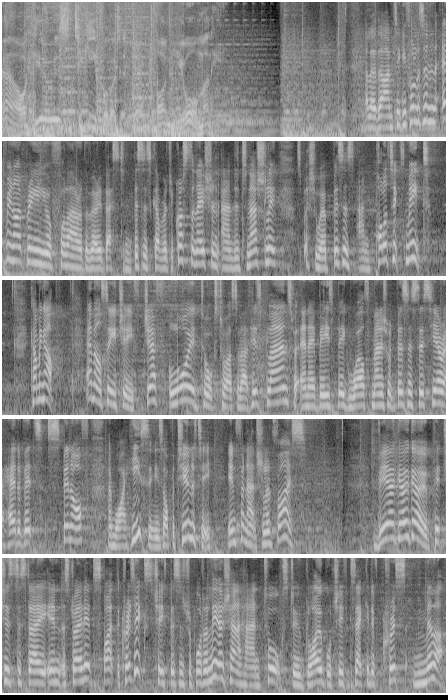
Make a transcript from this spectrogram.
Now, here is Ticky Fullerton on Your Money. Hello there, I'm Ticky Fullerton. Every night bringing you a full hour of the very best in business coverage across the nation and internationally, especially where business and politics meet. Coming up, MLC Chief Geoff Lloyd talks to us about his plans for NAB's big wealth management business this year ahead of its spin off and why he sees opportunity in financial advice. Viagogo pitches to stay in Australia despite the critics. Chief Business Reporter Leo Shanahan talks to Global Chief Executive Cris Miller.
